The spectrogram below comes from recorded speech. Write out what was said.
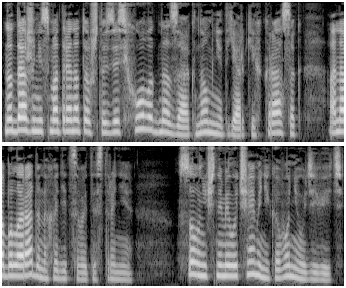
Но даже несмотря на то, что здесь холодно, за окном нет ярких красок, она была рада находиться в этой стране. Солнечными лучами никого не удивить.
